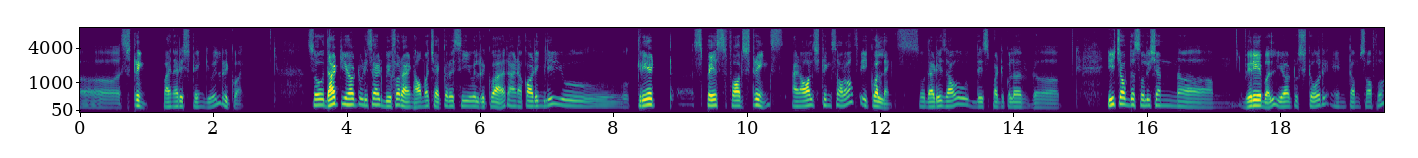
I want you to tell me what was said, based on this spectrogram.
uh, string, binary string you will require. So that you have to decide beforehand how much accuracy you will require and accordingly you create space for strings and all strings are of equal lengths. So that is how this particular uh, each of the solution um, variable you have to store in terms of a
